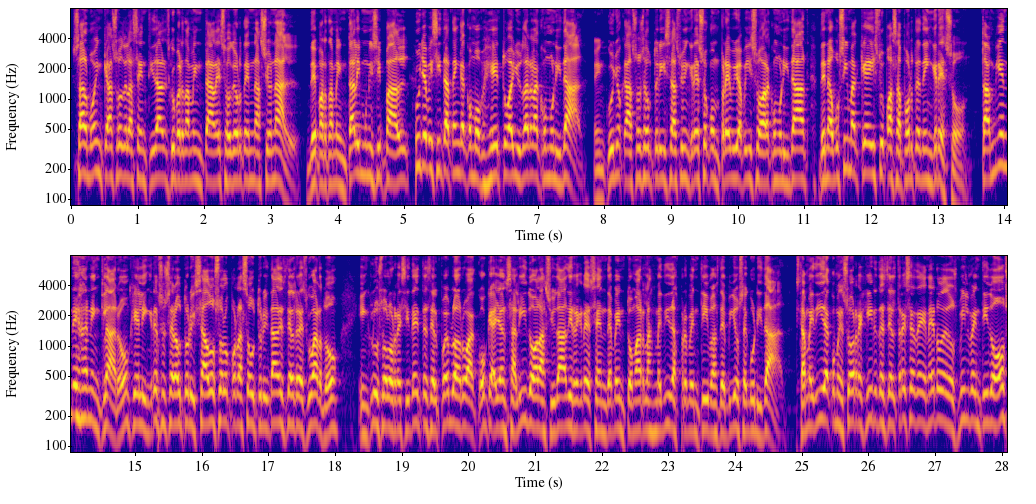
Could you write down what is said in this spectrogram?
salvo en caso de las entidades gubernamentales o de orden nacional, departamental y municipal, cuya visita tenga como objeto ayudar a la comunidad, en cuyo caso se autoriza su ingreso con previo aviso a la comunidad de Nabusima y su pasaporte de ingreso. También dejan en claro que el ingreso será autorizado solo por las autoridades del resguardo, incluso los residentes del pueblo aruaco que hayan salido a la ciudad y regresen deben tomar las medidas preventivas de bioseguridad. Esta medida comenzó a regir desde el 13 de enero de 2022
